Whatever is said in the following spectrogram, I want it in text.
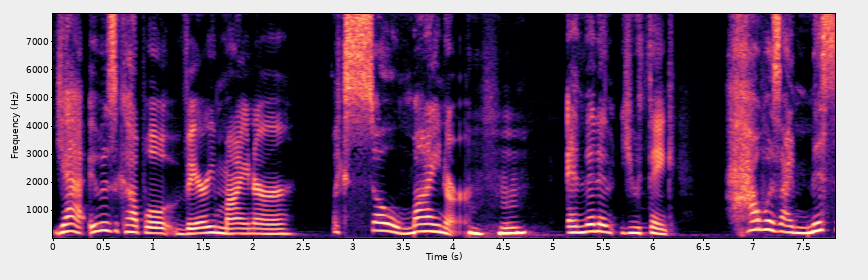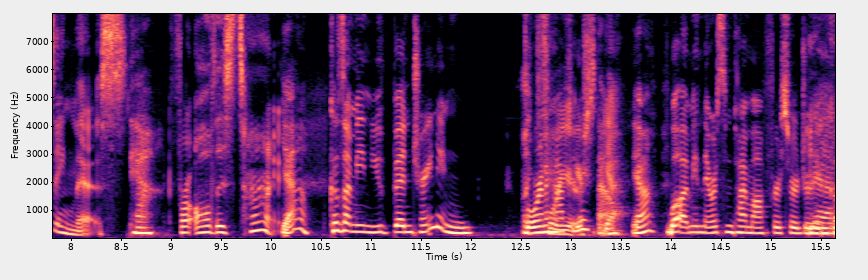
Yeah, it was a couple very minor, like so minor. Mm-hmm. And then it- you think, how was I missing this Yeah. for all this time? Yeah. Because I mean, you've been training four and a half four years, years, now. yeah. Yeah. Well, I mean, there was some time off for surgery Yeah. and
